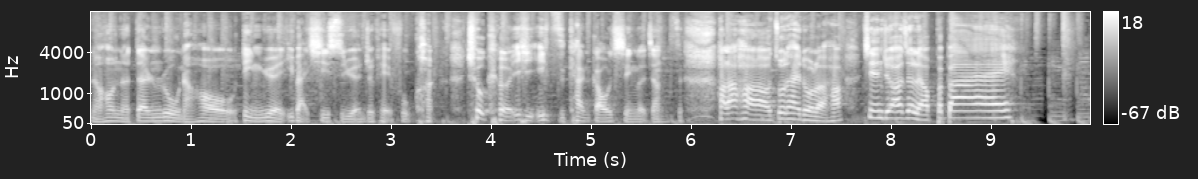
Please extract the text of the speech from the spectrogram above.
然后呢登录，然后订阅一百七十元就可以付款，就可以一直看高清了这样子。好了好了，做太多了，好，今天就到这里了，拜拜。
